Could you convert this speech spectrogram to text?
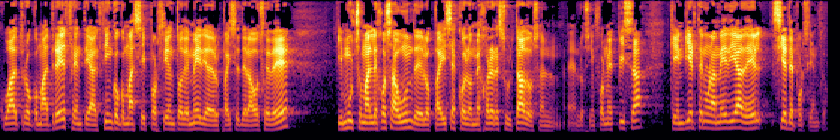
4,3 frente al 5,6% de media de los países de la OCDE y mucho más lejos aún de los países con los mejores resultados en, los informes PISA, que invierten una media del 7%.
